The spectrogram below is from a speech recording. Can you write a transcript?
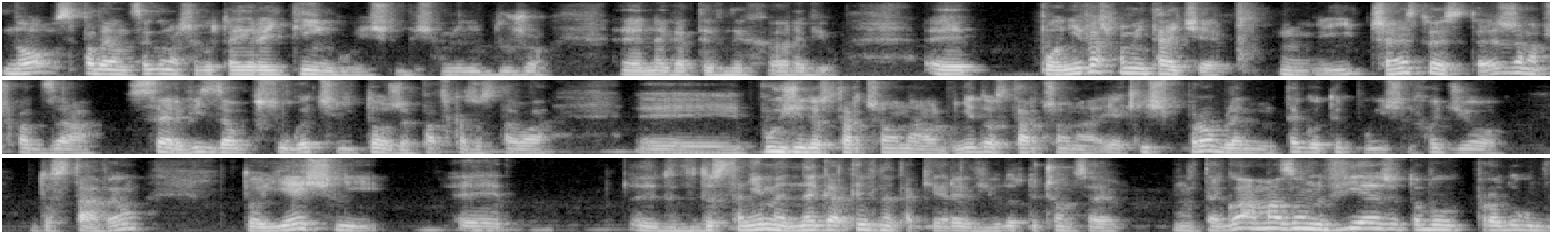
no, spadającego naszego tutaj ratingu, jeśli byśmy mieli dużo negatywnych review. Ponieważ pamiętajcie, mm, często jest też, że na przykład za serwis, za obsługę, czyli to, że paczka została y, później dostarczona albo niedostarczona, jakiś problem tego typu, jeśli chodzi o dostawę, to jeśli y, dostaniemy negatywne takie review dotyczące tego, Amazon wie, że to był produkt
